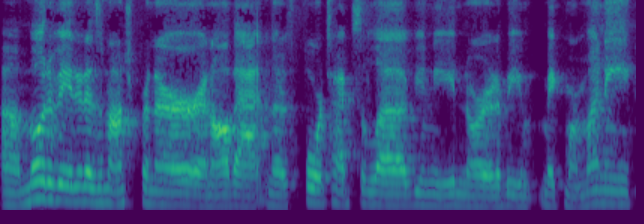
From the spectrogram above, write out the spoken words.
uh, motivated as an entrepreneur and all that. And there's four types of love you need in order to be make more money.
